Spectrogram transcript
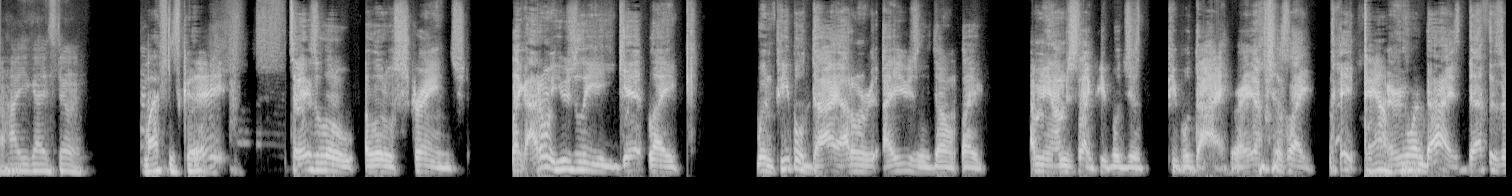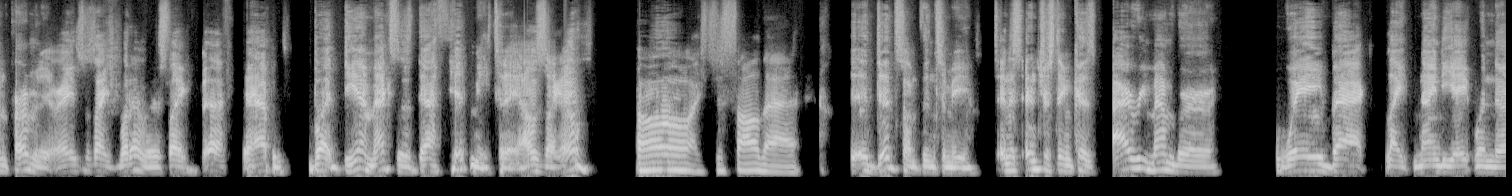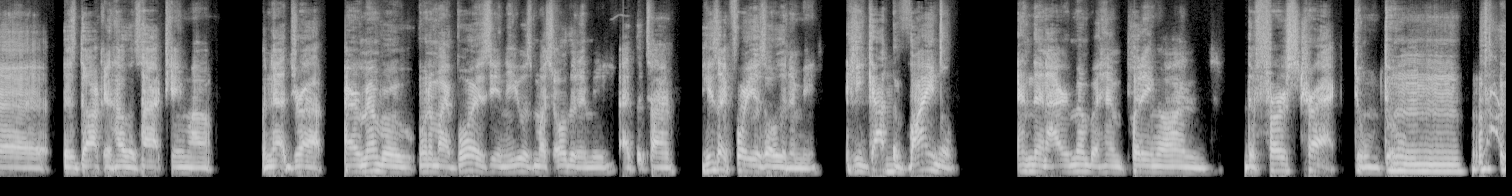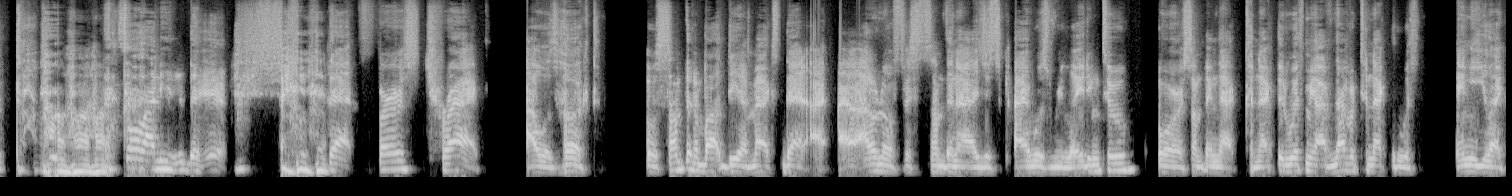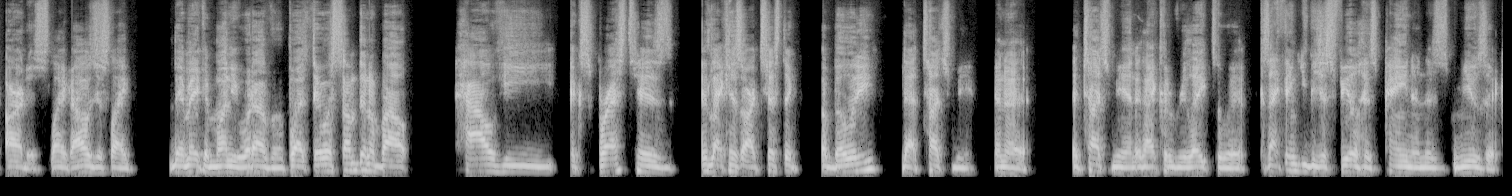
So how you guys doing? Life is good. Today, today's a little a little strange. Like I don't usually get like when people die. I don't. I usually don't like. I mean, I'm just like people just people die, right? I'm just like, hey, Damn. everyone dies. Death is impermanent, right? It's just like whatever. It's like yeah, it happens. But DMX's death hit me today. I was like, oh, Oh, I just saw that. it did something to me. And it's interesting because I remember way back, like 98, when the It's Dark and Hell is Hot came out, when that dropped. I remember one of my boys, and he was much older than me at the time. He's like four years older than me. He got the mm-hmm. vinyl. And then I remember him putting on the first track, Doom Doom. Uh-huh. That's all I needed to hear. that first track, I was hooked. It was something about DMX that I, I, I don't know if it's something I just I was relating to or something that connected with me. I've never connected with any like artist. Like I was just like they're making money, whatever. But there was something about how he expressed his like his artistic ability that touched me and it, it touched me and, and I could relate to it because I think you could just feel his pain in his music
